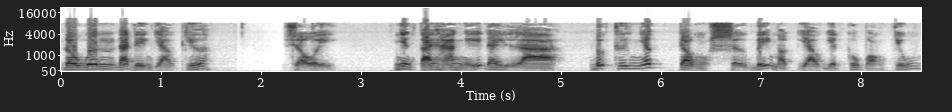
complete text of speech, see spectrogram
Đồ huynh đã điền vào chưa? Rồi, nhưng tại hạ nghĩ đây là bước thứ nhất trong sự bí mật giao dịch của bọn chúng.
